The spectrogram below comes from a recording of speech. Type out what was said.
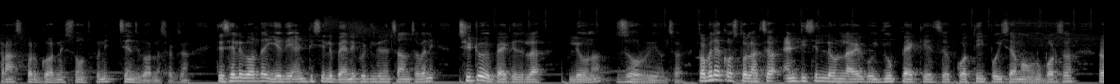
ट्रान्सफर गर्ने सोच पनि चेन्ज गर्न सक्छन्। त्यसैले गर्दा यदि एनटिसीले बेनिफिट लिन चाहन्छ भने छिटो यो प्याकेजलाई ल्याउन जरुरी हुन्छ। तपाईँलाई कस्तो लाग्छ एनटिसीले ल्याउन लागेको यो प्याकेज कति पैसामा हुनुपर्छ र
